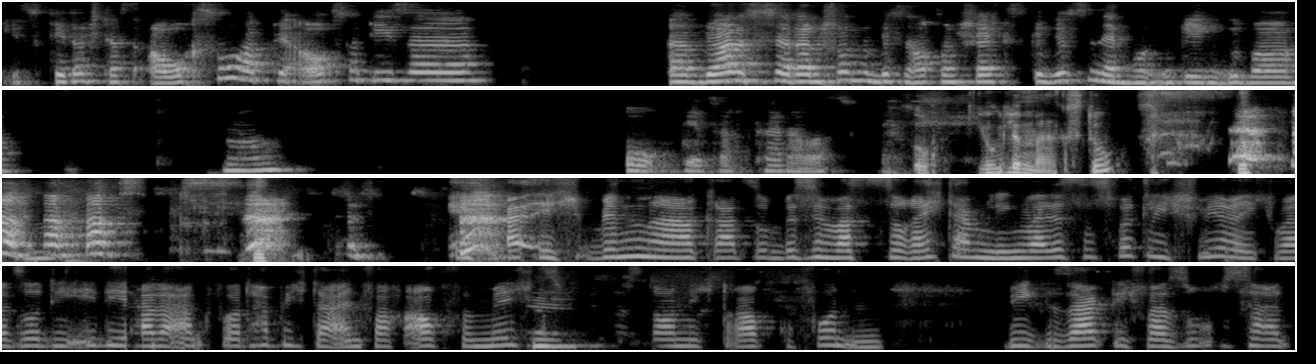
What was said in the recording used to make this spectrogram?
Geht euch das auch so? Habt ihr auch so diese, äh, ja, das ist ja dann schon ein bisschen auch so ein schlechtes Gewissen den Hunden gegenüber. Ne? Oh, jetzt sagt keiner was. So, Jule, magst du? Ich, ich, bin äh, gerade so ein bisschen was zurecht am liegen, weil es ist wirklich schwierig, weil so die ideale Antwort habe ich da einfach auch für mich mhm. noch nicht drauf gefunden. Wie gesagt, ich versuche es halt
